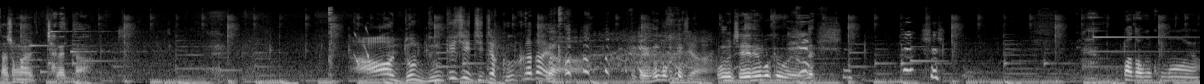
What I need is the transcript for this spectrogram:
나 정말 잘했다. 아, 너 눈빛이 진짜 그윽하다, 야. 되게 행복해. 진짜. 오늘 제일 행복해 보이는데 오빠 너무 고마워요.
